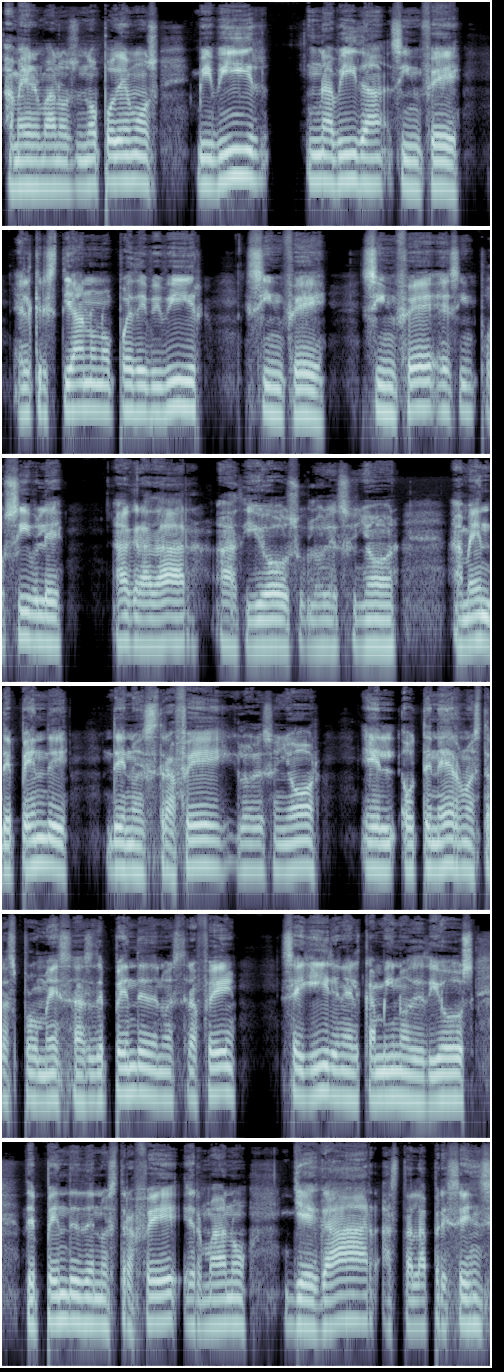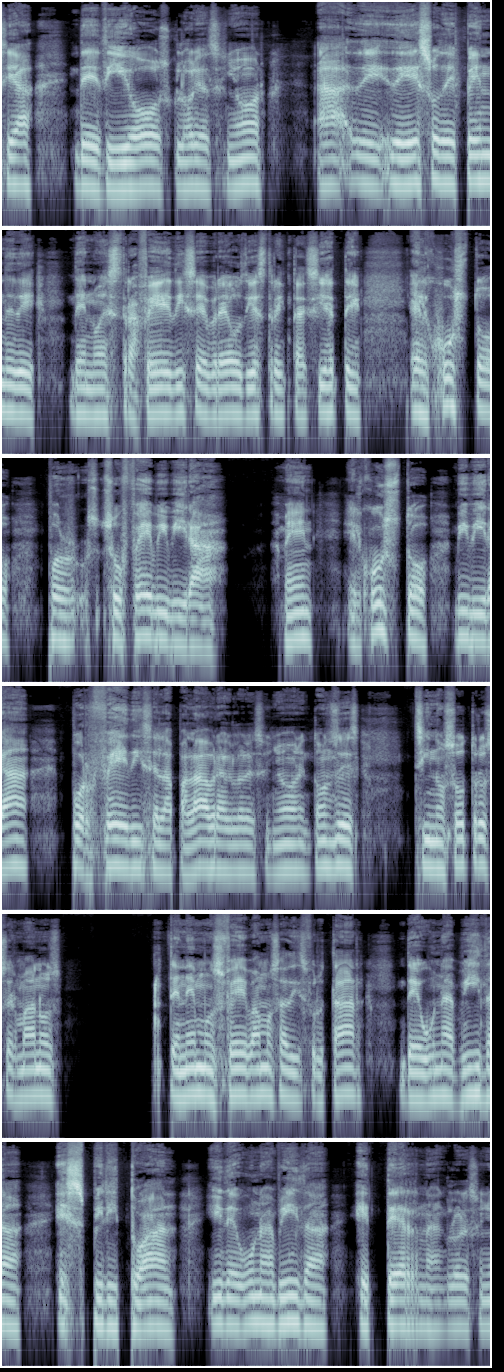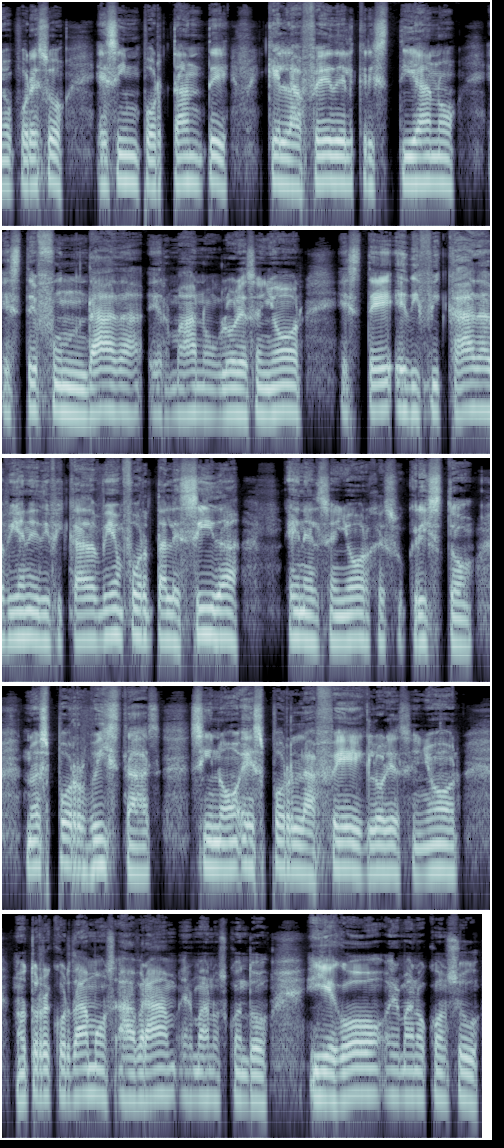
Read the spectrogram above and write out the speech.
Amén, hermanos. No podemos vivir una vida sin fe. El cristiano no puede vivir sin fe. Sin fe es imposible agradar a Dios. Gloria al Señor. Amén. Depende de nuestra fe, gloria al Señor, el obtener nuestras promesas, depende de nuestra fe seguir en el camino de Dios, depende de nuestra fe, hermano, llegar hasta la presencia de Dios, gloria al Señor. Ah, de, de, eso depende de, de nuestra fe, dice Hebreos 10:37, el justo por su fe vivirá. Amén. El justo vivirá por fe, dice la palabra, gloria al Señor. Entonces, si nosotros, hermanos, tenemos fe, vamos a disfrutar de una vida espiritual y de una vida eterna, gloria al Señor. Por eso es importante que la fe del cristiano esté fundada, hermano, gloria al Señor, esté edificada, bien edificada, bien fortalecida en el Señor Jesucristo. No es por vistas, sino es por la fe, gloria al Señor. Nosotros recordamos a Abraham, hermanos, cuando llegó, hermano, con su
